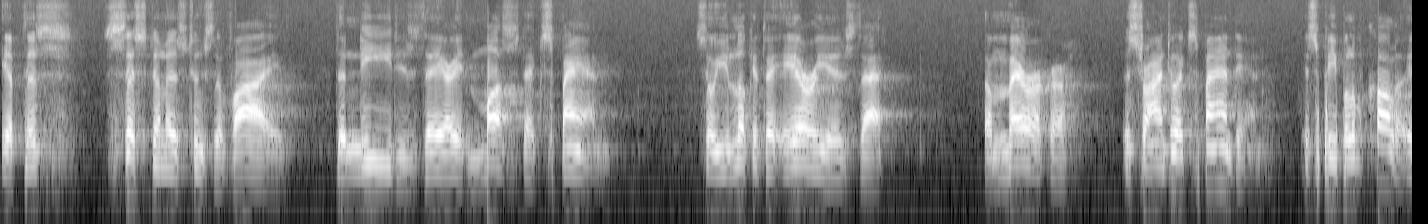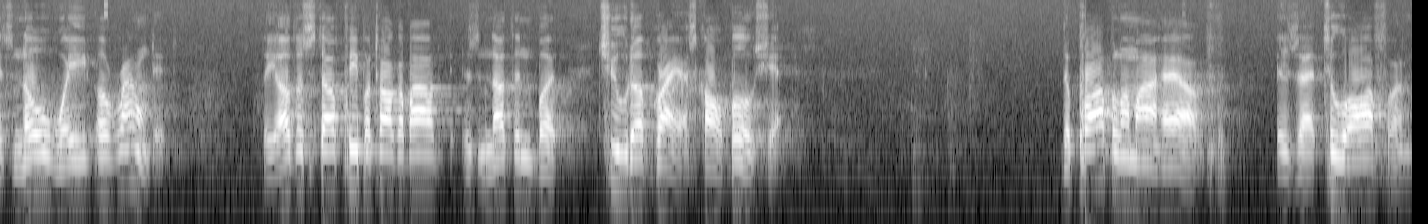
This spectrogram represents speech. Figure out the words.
If this system is to survive, the need is there, it must expand. So you look at the areas that America is trying to expand in. It's people of color. It's no way around it. The other stuff people talk about is nothing but chewed up grass called bullshit. The problem I have is that too often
